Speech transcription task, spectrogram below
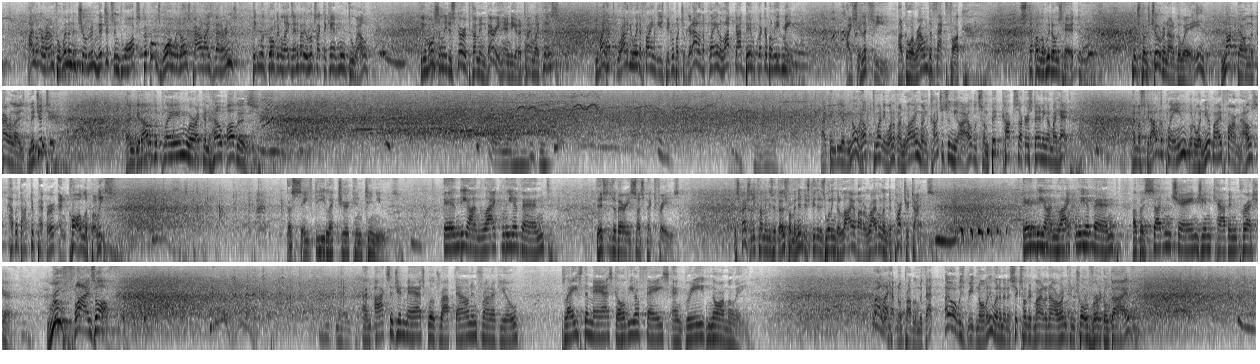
I look around for women and children, midgets and dwarfs, cripples, war widows, paralyzed veterans, people with broken legs, anybody who looks like they can't move too well. The emotionally disturbed come in very handy at a time like this. You might have to go out of your way to find these people, but you'll get out of the plane a lot goddamn quicker, believe me. I say, let's see. I'll go around the fat fuck, step on the widow's head, push those children out of the way, knock down the paralyzed midget, and get out of the plane where I can help others. I can be of no help to anyone if I'm lying unconscious in the aisle with some big cocksucker standing on my head. I must get out of the plane, go to a nearby farmhouse, have a Dr. Pepper, and call the police. The safety lecture continues. In the unlikely event, this is a very suspect phrase, especially coming as it does from an industry that is willing to lie about arrival and departure times. In the unlikely event of a sudden change in cabin pressure, roof flies off. An oxygen mask will drop down in front of you. Place the mask over your face and breathe normally. Well, I have no problem with that. I always breathe normally when I'm in a 600 mile an hour uncontrolled vertical dive.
